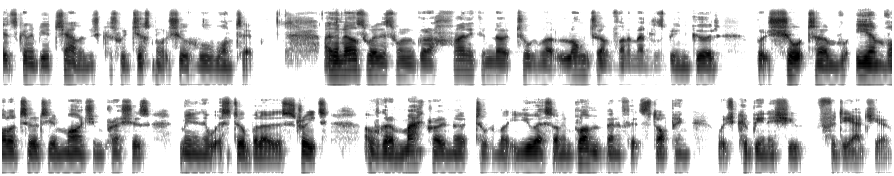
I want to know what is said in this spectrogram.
it's going to be a challenge because we're just not sure who will want it. And then elsewhere, this one we've got a Heineken note talking about long-term fundamentals being good, but short-term EM volatility and margin pressures meaning that we're still below the street. And we've got a macro note talking about US unemployment benefits stopping, which could be an issue for Diageo.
